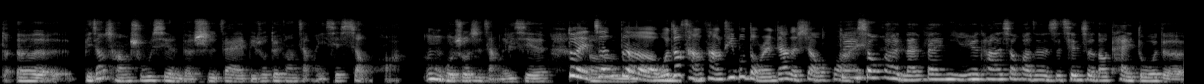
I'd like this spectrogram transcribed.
的呃比较常出现的是在比如说对方讲了一些笑话。嗯，或者说是讲了一些对，真的，我就常常听不懂人家的笑话。对，笑话很难翻译，因为他笑话真的是牵涉到太多的，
